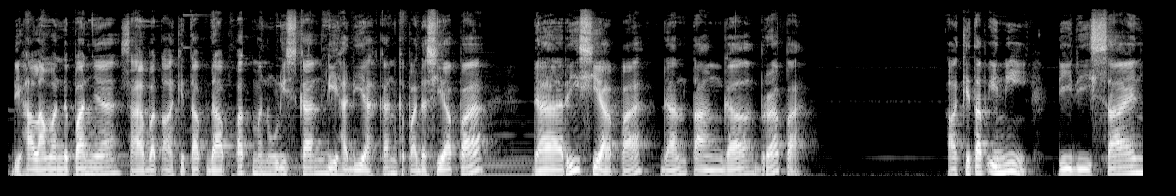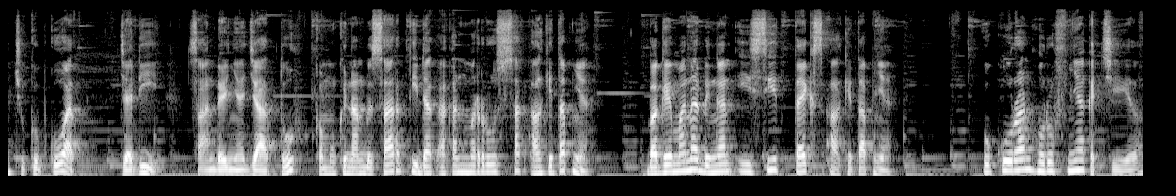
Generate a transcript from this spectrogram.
Di halaman depannya, sahabat Alkitab dapat menuliskan dihadiahkan kepada siapa, dari siapa, dan tanggal berapa. Alkitab ini didesain cukup kuat, jadi seandainya jatuh, kemungkinan besar tidak akan merusak Alkitabnya. Bagaimana dengan isi teks Alkitabnya? Ukuran hurufnya kecil,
